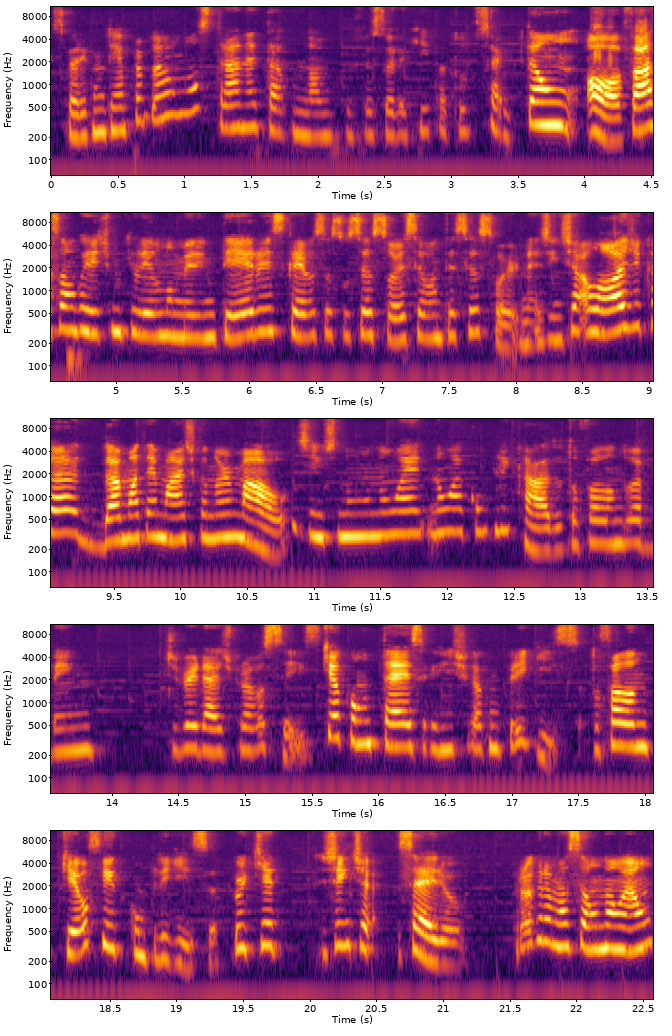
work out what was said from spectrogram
Espero que não tenha problema mostrar, né? Tá com o nome do professor aqui, tá tudo certo. Então, ó, faça um algoritmo que lê o número inteiro e escreva seu sucessor, seu antecessor, né? Gente, a lógica da matemática normal. Gente, não, não, é, não é complicado. Eu tô falando é bem de verdade para vocês. O que acontece é que a gente fica com preguiça. Tô falando que eu fico com preguiça. Porque, gente, sério, programação não é um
